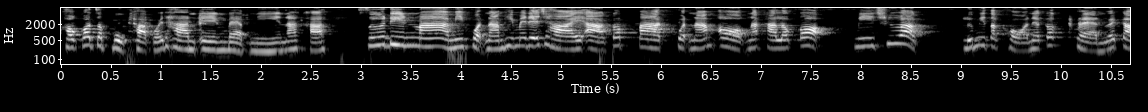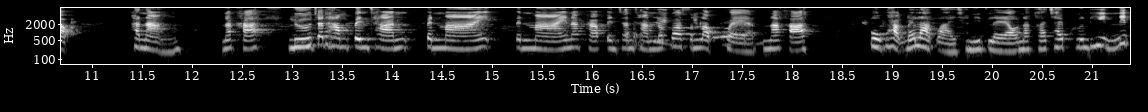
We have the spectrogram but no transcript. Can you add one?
เขาก็จะปลูกผักไว้ทานเองแบบนี้นะคะ ซื้อดินมามีขวดน้ำที่ไม่ได้ใช้อะก็ปาดขวดน้ำออกนะคะ แล้วก็มีเชือกหรือมีตะขอเนี่ยก็แขวนไว้กับผนังนะคะ หรือจะทำเป็นชั้นเป็นไม้เป็นไม้นะคะ เป็นชั้นๆแล้วก็สำหรับแขวนนะคะ ปลูกผักได้หลากหลายชนิดแล้วนะคะ ใช้พื้นที่นิด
